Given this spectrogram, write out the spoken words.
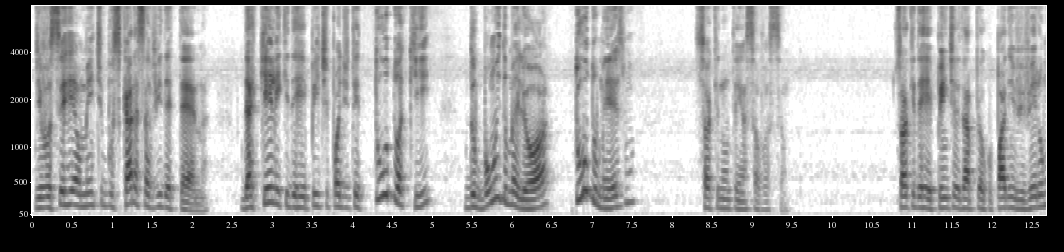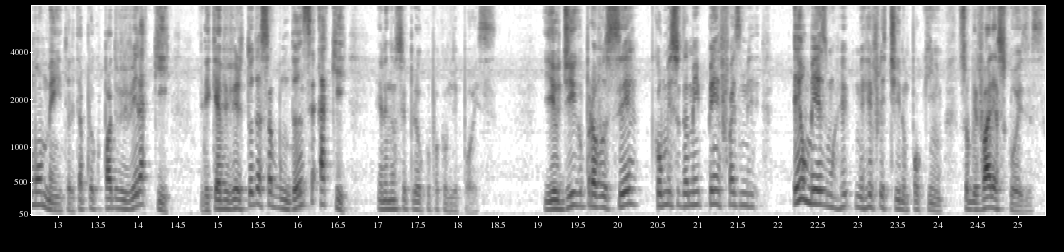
de você realmente buscar essa vida eterna. Daquele que de repente pode ter tudo aqui, do bom e do melhor, tudo mesmo, só que não tem a salvação. Só que de repente ele está preocupado em viver o momento, ele está preocupado em viver aqui. Ele quer viver toda essa abundância aqui. Ele não se preocupa com depois. E eu digo para você como isso também faz me, eu mesmo me refletir um pouquinho sobre várias coisas.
